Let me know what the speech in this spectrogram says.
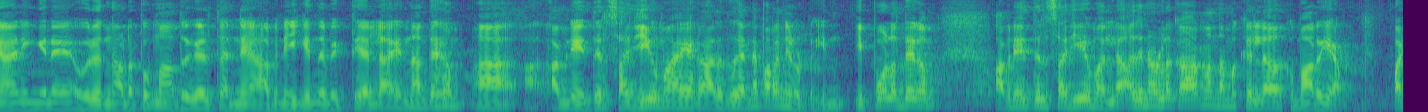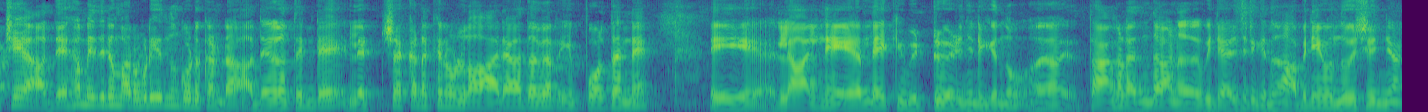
ഞാൻ ഇങ്ങനെ ഒരു നടപ്പ് മാതൃകയിൽ തന്നെ അഭിനയിക്കുന്ന വ്യക്തിയല്ല എന്ന് അദ്ദേഹം അഭിനയത്തിൽ സജീവമായ കാലത്ത് തന്നെ പറഞ്ഞിട്ടുണ്ട്. ഇപ്പോൾ അദ്ദേഹം അഭിനയത്തിൽ സജീവമല്ല. അതിനുള്ള കാരണം നമുക്ക് എല്ലാവർക്കും അറിയാം. പക്ഷേ അദ്ദേഹം ഇതിന് മറുപടിയൊന്നും കൊടുക്കണ്ട. അദ്ദേഹത്തിന്റെ ലക്ഷക്കണക്കിനുള്ള ആരാധകർ ഇപ്പോൾ തന്നെ ഈ ലാലിനെ എയറിലേക്ക് വിട്ടു കഴിഞ്ഞിരിക്കുന്നു. താങ്കൾ എന്താണ് വിചാരിച്ചിരിക്കുന്നത്? അഭിനയം എന്ന് വെച്ച് കഴിഞ്ഞാൽ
